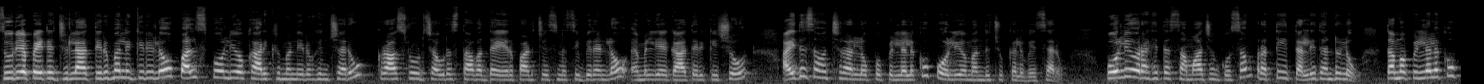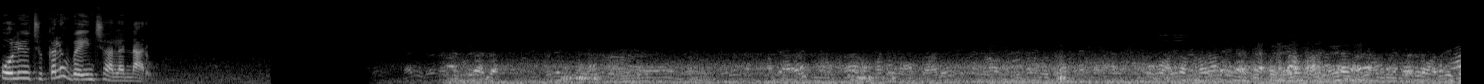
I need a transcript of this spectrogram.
సూర్యాపేట జిల్లా తిరుమలగిరిలో pulse polio కార్యక్రమం నిర్వహించారు. క్రాస్ రోడ్ చౌరస్తా వద్ద ఏర్పాటు చేసిన శిబిరంలో ఎమ్మెల్యే గాదిరి కిషోర్ ఐదు సంవత్సరాలలోపు పిల్లలకు పోలియో మందు చుక్కలు వేశారు. పోలియో రహిత సమాజం కోసం ప్రతి తల్లిదండ్రులు తమ పిల్లలకు పోలియో చుక్కలు వేయించాలన్నారు.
